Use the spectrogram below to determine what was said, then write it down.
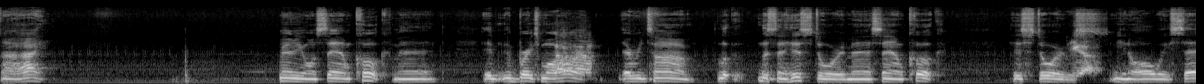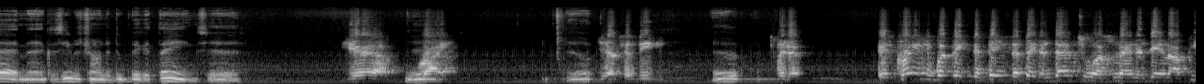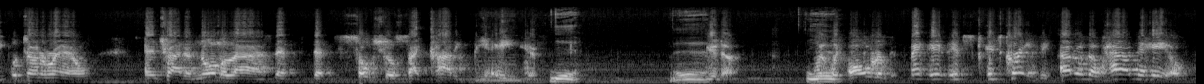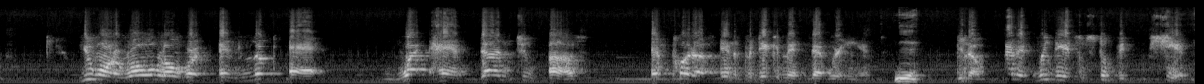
All right. You on Sam Cooke, man. It, it breaks my heart uh-huh. every time. Look, listen to his story, man. Sam Cooke, His story was, Yeah. you know, always sad, man, because he was trying to do bigger things. Yeah. Yeah, Yeah. right. Yep. Yes, indeed. Yep. It's crazy what they, the things that they done done to us, man, and then our people turn around and try to normalize that, that social psychotic behavior, Yeah. Yeah. you know. Yeah. With, with all of it. It, it's, it's crazy. I don't know how in the hell you want to roll over and look at what had done to us and put us in the predicament that we're in. Yeah. You know, we did some stupid shit,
